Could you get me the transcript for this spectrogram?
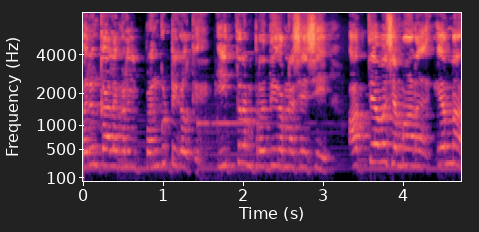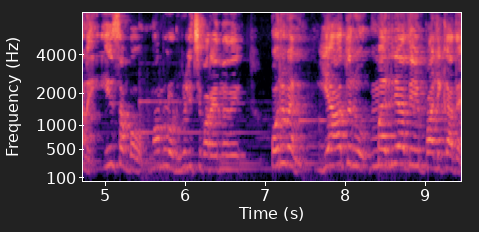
വരും കാലങ്ങളിൽ പെൺകുട്ടികൾക്ക് ഇത്തരം പ്രതികരണ ശേഷി അത്യാവശ്യമാണ് എന്നാണ് ഈ സംഭവം നമ്മളോട് വിളിച്ചു പറയുന്നത്. ഒരുവൻ യാതൊരു മര്യാദയും പാലിക്കാതെ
